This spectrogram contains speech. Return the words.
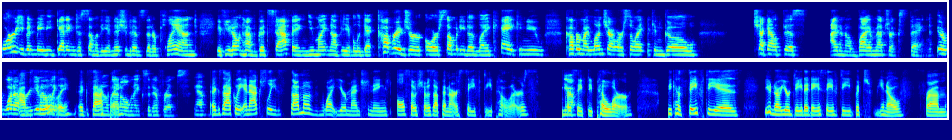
or even maybe getting to some of the initiatives that are planned if you don't have good staffing you might not be able to get coverage or or somebody to like hey can you cover my lunch hour so i can go check out this I don't know, biometrics thing or whatever. Absolutely. You know, like exactly. You know, that all makes a difference. Yeah. Exactly. And actually some of what you're mentioning also shows up in our safety pillars. Yeah. Our safety pillar. Because safety is, you know, your day-to-day safety, but you know, from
